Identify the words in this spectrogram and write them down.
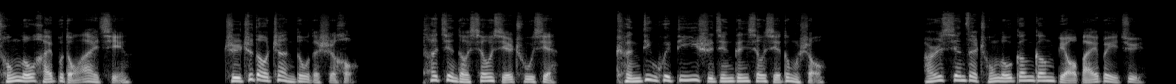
重楼还不懂爱情。”只知道战斗的时候，他见到萧邪出现，肯定会第一时间跟萧邪动手。而现在重楼刚刚表白被拒，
